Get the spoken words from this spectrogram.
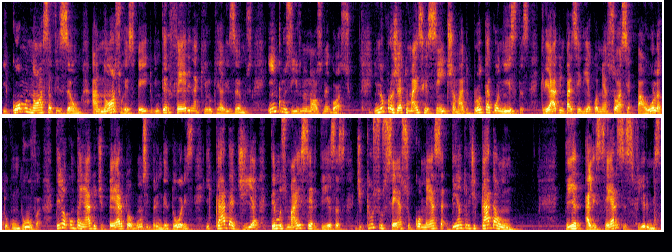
e como nossa visão a nosso respeito interfere naquilo que realizamos, inclusive no nosso negócio. Em meu projeto mais recente, chamado Protagonistas, criado em parceria com a minha sócia Paola Tucunduva, tenho acompanhado de perto alguns empreendedores e cada dia temos mais certezas de que o sucesso começa dentro de cada um ter alicerces firmes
